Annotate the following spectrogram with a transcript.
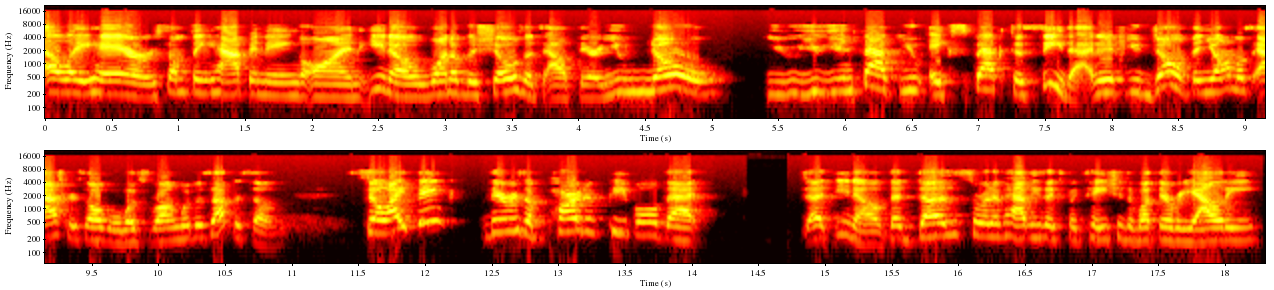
LA Hair or something happening on, you know, one of the shows that's out there. You know, you, you, you, in fact, you expect to see that. And if you don't, then you almost ask yourself, well, what's wrong with this episode? So I think there is a part of people that, that, you know, that does sort of have these expectations of what their reality,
